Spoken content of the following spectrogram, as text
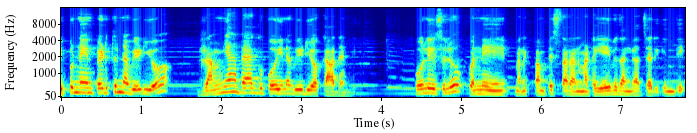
ఇప్పుడు నేను పెడుతున్న వీడియో రమ్య బ్యాగ్ పోయిన వీడియో కాదండి. పోలీసులు కొన్ని మనకు పంపిస్తారనమాట ఏ విధంగా జరిగింది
